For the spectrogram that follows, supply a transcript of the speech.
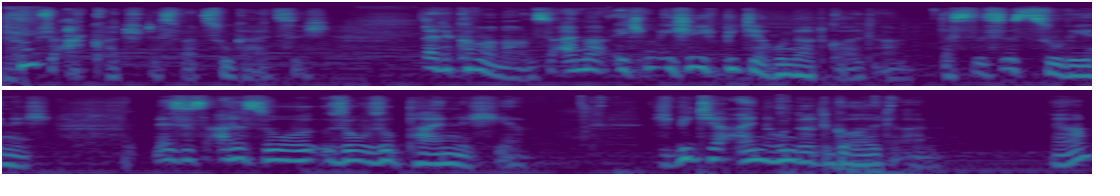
Fünf, ach Quatsch, das war zu geizig. Äh, komm, wir machen es. Einmal, ich, ich, ich biete dir 100 Gold an. Das, das ist zu wenig. Es ist alles so, so, so peinlich hier. Ich biete dir 100 Gold an. Ja?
